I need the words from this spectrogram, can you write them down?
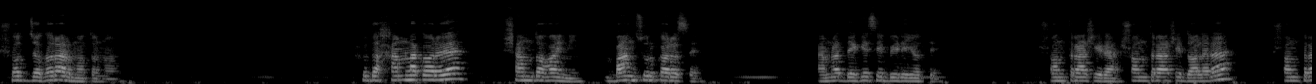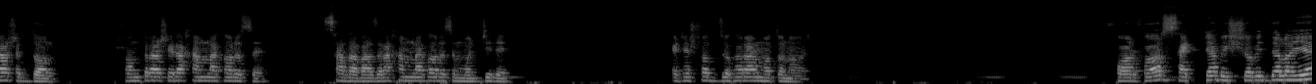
সহ্য করার মতো নয়। শুধু হামলা করে শান্ত হয়নি বাংচুর করেছে। আমরা দেখেছি ভিডিওতে। সন্ত্রাসীরা, সন্ত্রাসী দলেরা সন্ত্রাসের দল। সন্ত্রাসীরা হামলা করেছে, সাদাবাজরা হামলা করেছে মসজিদে। এটা সহ্য করার মতো নয়। পরপর ষাটটা বিশ্ববিদ্যালয়ে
